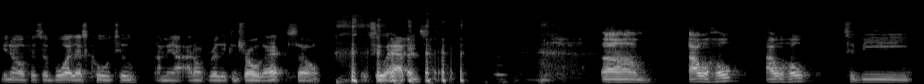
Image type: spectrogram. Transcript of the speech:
you know, if it's a boy, that's cool too. I mean, I, I don't really control that, so we'll see what happens. Um, I will hope. I will hope to be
